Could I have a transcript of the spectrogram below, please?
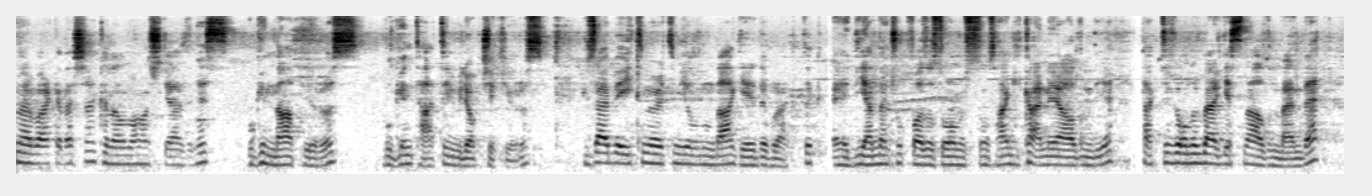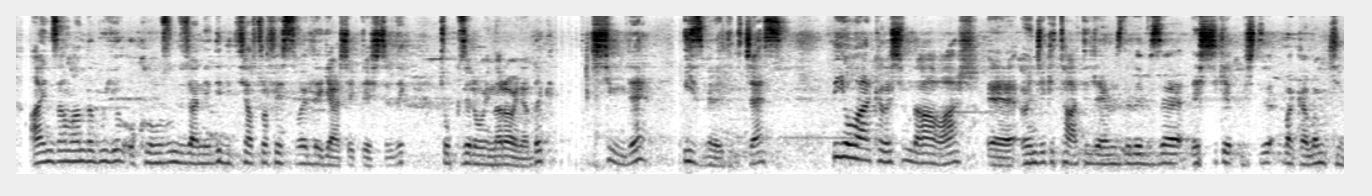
merhaba arkadaşlar. Kanalıma hoş geldiniz. Bugün ne yapıyoruz? Bugün tatil vlog çekiyoruz. Güzel bir eğitim öğretim yılını daha geride bıraktık. E, DM'den çok fazla sormuşsunuz hangi karneyi aldım diye. Takdir ve onur belgesini aldım ben de. Aynı zamanda bu yıl okulumuzun düzenlediği bir tiyatro festivali de gerçekleştirdik. Çok güzel oyunlar oynadık. Şimdi İzmir'e gideceğiz. Bir yol arkadaşım daha var. E, önceki tatillerimizde de bize eşlik etmişti. Bakalım kim?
